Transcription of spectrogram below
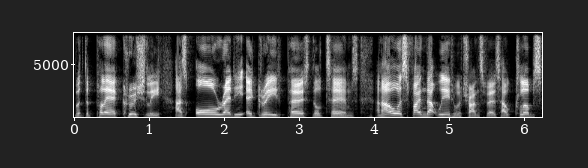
but the player crucially has already agreed personal terms, and I always find that weird with transfers how clubs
